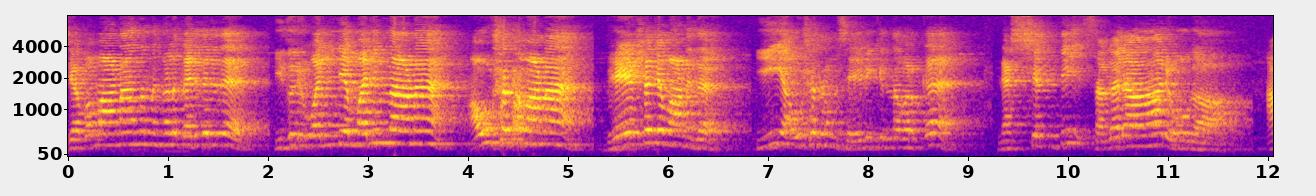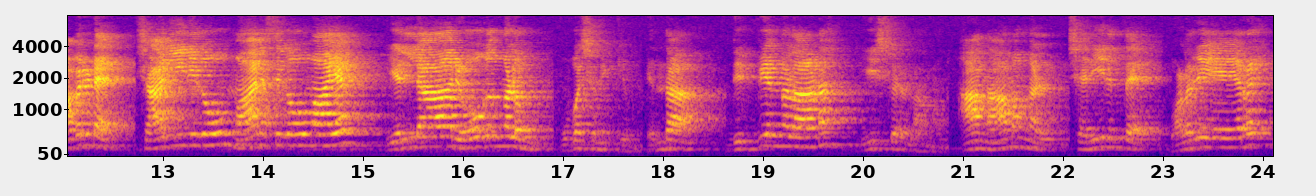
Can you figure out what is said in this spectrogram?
ജപമാണ് എന്ന് നിങ്ങൾ കരുതരുത്. ഇതൊരു വലിയ മരുന്നാണ്. ഔഷധമാണ്. ഭേഷജമാണിത് ഈ ഔഷധം സേവിക്കുന്നവർക്ക് നശ്യന്തി സകലാരോഗ. അവരുടെ ശാരീരികവും മാനസികവുമായ എല്ലാ രോഗങ്ങളും ഉപശമിക്കും. എന്താ? ദിവ്യങ്ങളാണ് ഈശ്വരനാമം. ആ നാമങ്ങൾ ശരീരത്തെ വളരെയേറെ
